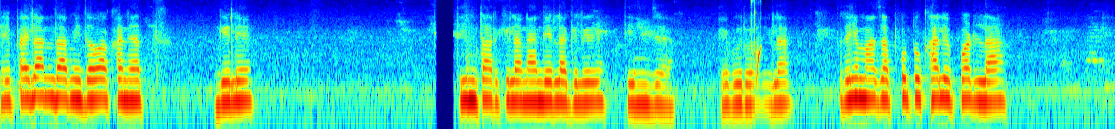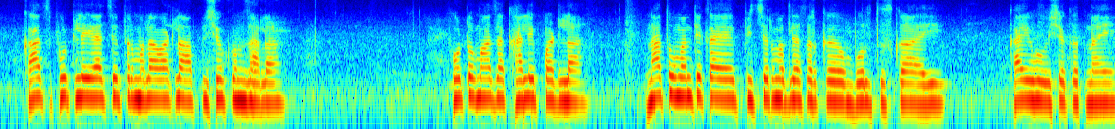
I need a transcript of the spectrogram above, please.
हे पहिल्यांदा मी दवाखान्यात गेले. तीन तारखेला नांदेडला गेले तीन ज फेब्रुवारीला. तर हे माझा फोटो खाली पडला. काच फुटले याचे तर मला वाटलं अपशकून झाला. फोटो माझा खाली पडला. ना तू म्हणते काय पिक्चरमधल्यासारखं बोलतोस का आई? काही होऊ शकत नाही.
